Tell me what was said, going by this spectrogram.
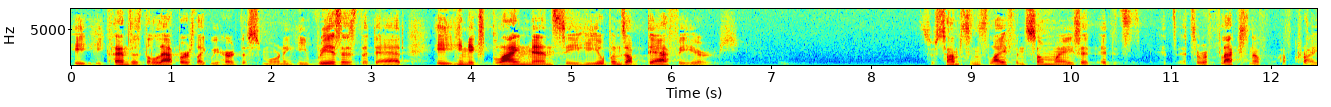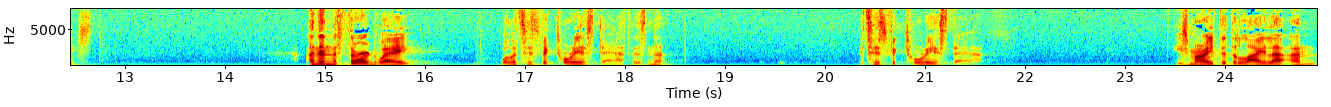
he, he cleanses the lepers, like we heard this morning. He raises the dead. He, he makes blind men see. He opens up deaf ears. So Samson's life, in some ways, it, it, it's, it's, it's a reflection of, of Christ. And then the third way, well, it's his victorious death, isn't it? It's his victorious death. He's married to Delilah, and,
